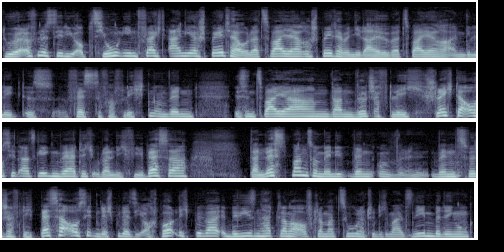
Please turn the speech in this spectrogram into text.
du eröffnest dir die Option, ihn vielleicht ein Jahr später oder zwei Jahre später, wenn die Leihe über zwei Jahre angelegt ist, fest zu verpflichten. Und wenn es in zwei Jahren dann wirtschaftlich schlechter aussieht als gegenwärtig oder nicht viel besser, dann lässt man es und wenn, die, wenn, wenn es wirtschaftlich besser aussieht und der Spieler sich auch sportlich bewiesen hat, Klammer auf, Klammer zu, natürlich immer als Nebenbedingung,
